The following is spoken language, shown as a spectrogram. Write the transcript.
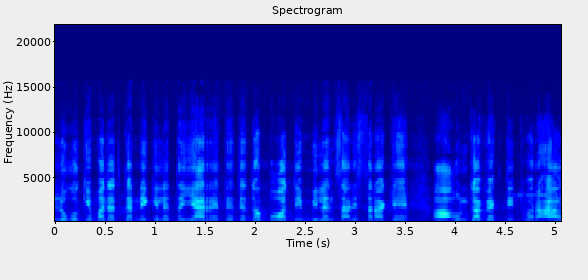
लोगों की मदद करने के लिए तैयार रहते थे तो बहुत ही मिलनसार इस तरह के उनका व्यक्तित्व रहा है।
